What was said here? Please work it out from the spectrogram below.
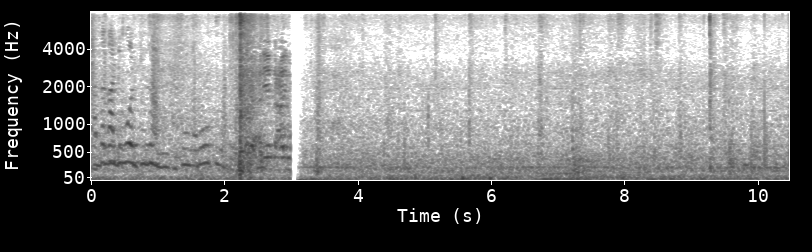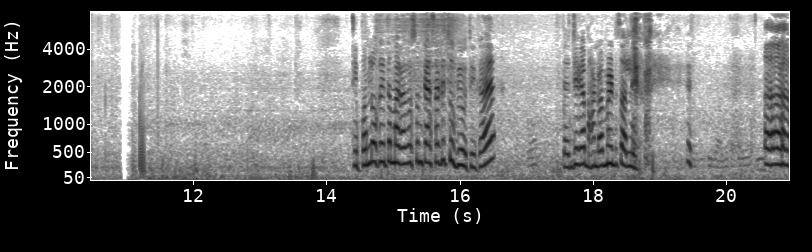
आता गाडी वरती झाली ती पण लोक इथं मागापासून त्यासाठीच उभी होती काय? त्यांची काय भांडामेंट चालली होती. अं,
